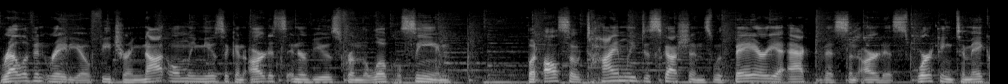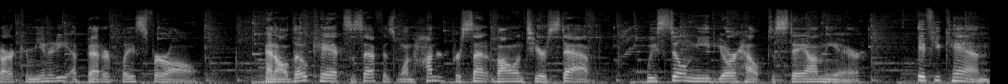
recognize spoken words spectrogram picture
Relevant radio featuring not only music and artists' interviews from the local scene, but also timely discussions with Bay Area activists and artists working to make our community a better place for all. And although KXSF is 100% volunteer staffed, we still need your help to stay on the air. If you can,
